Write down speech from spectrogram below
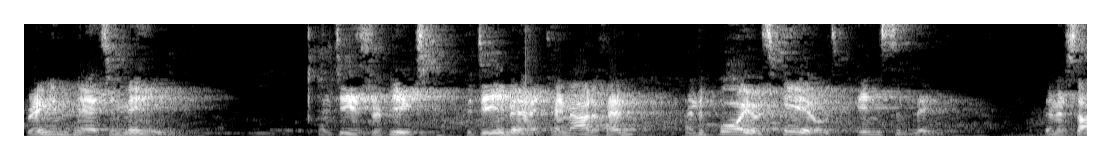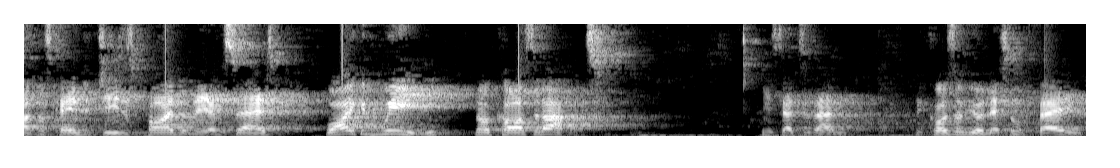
Bring him here to me. And Jesus rebuked the demon, and it came out of him, and the boy was healed instantly. Then the disciples came to Jesus privately and said, Why could we not cast it out? He said to them, Because of your little faith.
